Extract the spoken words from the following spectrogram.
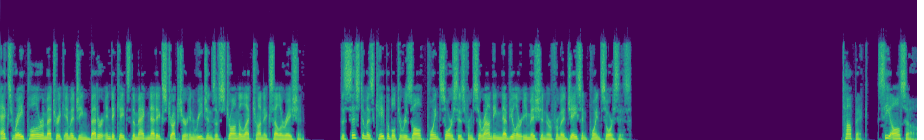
X-ray polarimetric imaging better indicates the magnetic structure in regions of strong electron acceleration. The system is capable to resolve point sources from surrounding nebular emission or from adjacent point sources. See also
